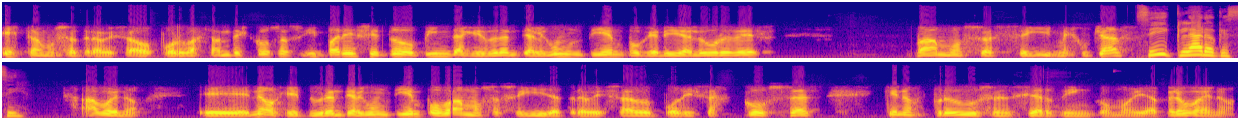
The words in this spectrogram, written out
Estamos atravesados por bastantes cosas y parece todo pinta que durante algún tiempo, querida Lourdes, vamos a seguir. ¿Me escuchás? Sí, claro que sí. Ah, bueno. Eh, no, que durante algún tiempo vamos a seguir atravesados por esas cosas que nos producen cierta incomodidad. Pero bueno,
